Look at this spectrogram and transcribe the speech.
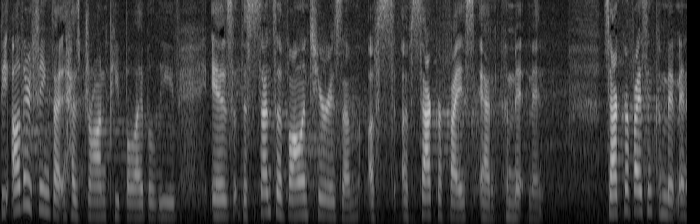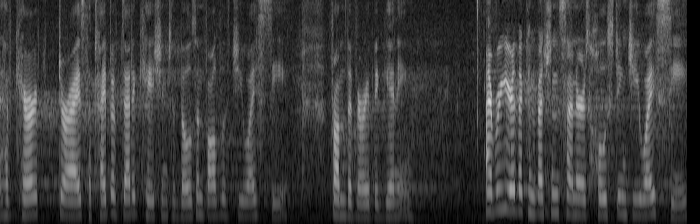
The other thing that has drawn people, I believe, is the sense of volunteerism, of, of sacrifice and commitment. Sacrifice and commitment have characterized the type of dedication to those involved with GYC from the very beginning. Every year, the convention center is hosting GYC,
